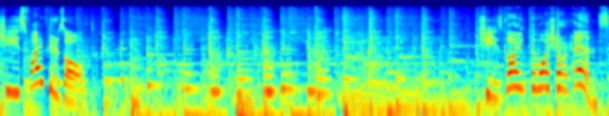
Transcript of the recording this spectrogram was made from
She is 5 years old. She is going to wash her hands.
